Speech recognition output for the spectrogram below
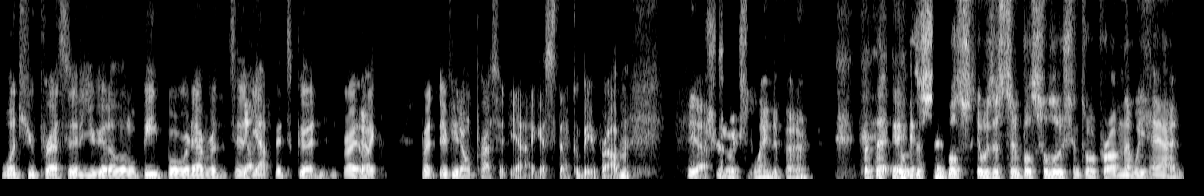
once you press it, you get a little beep or whatever that says, Yeah. "Yep, it's good," right? Yeah. Like, but if you don't press it, yeah, I guess that could be a problem. Yeah. I should have explained it better. But that, it was a simple it was a simple solution to a problem that we had,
